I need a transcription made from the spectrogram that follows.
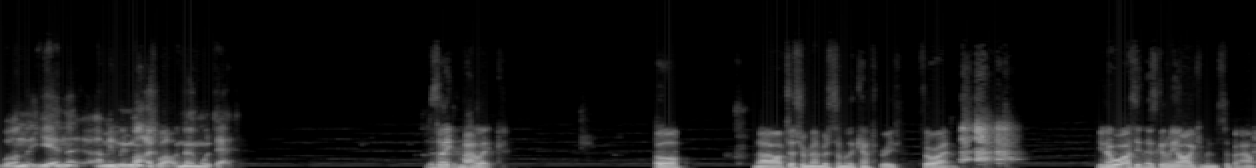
Well, n- yeah. I mean, we might as well. No more dead. Zayn Malik. Oh, no, I've just remembered some of the categories. It's all right. You know what I think there's going to be arguments about?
